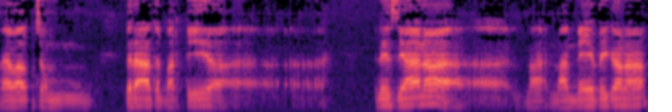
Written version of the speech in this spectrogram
hemos hecho un gran partido eh, cristiano, eh, ma- magnifico, ¿no?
